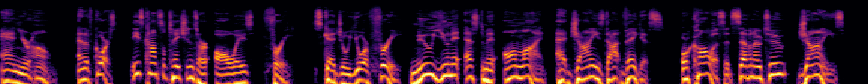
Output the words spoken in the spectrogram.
and your home. And of course, these consultations are always free. Schedule your free new unit estimate online at johnny's.vegas or call us at 702 Johnny's.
